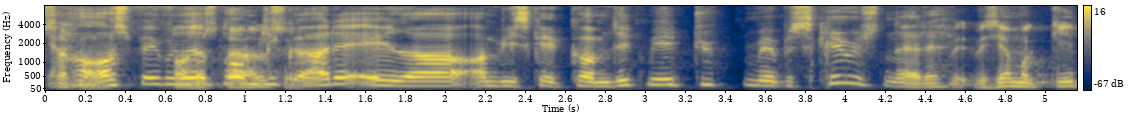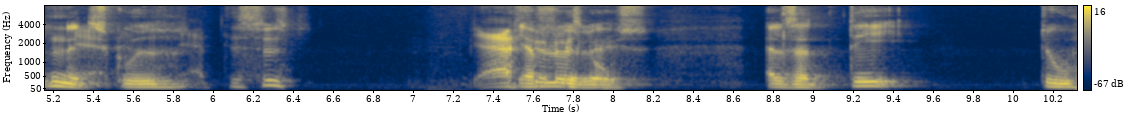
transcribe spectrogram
Jeg har også spekuleret på, om de gør det, eller om vi skal komme lidt mere i dybden med beskrivelsen af det. Hvis jeg må give den et skud. Ja, det synes ja, jeg. fyrer løs. Altså det, du,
